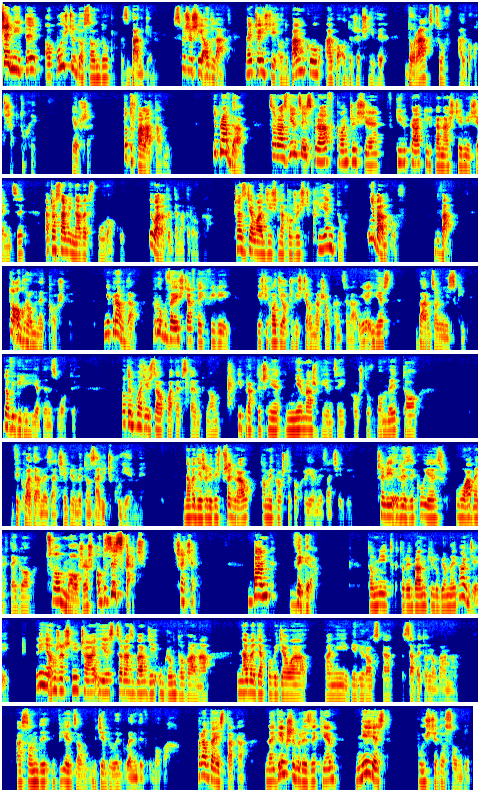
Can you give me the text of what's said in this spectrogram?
Trzy mity o pójściu do sądu z bankiem. Słyszysz je od lat. Najczęściej od banku, albo od życzliwych doradców, albo od szeptuchy. Pierwsze. To trwa latami. Nieprawda. Coraz więcej spraw kończy się w kilka, kilkanaście miesięcy, a czasami nawet w pół roku. Była na ten temat rolka. Czas działa dziś na korzyść klientów, nie banków. Dwa. To ogromne koszty. Nieprawda. Próg wejścia w tej chwili, jeśli chodzi oczywiście o naszą kancelarię, jest bardzo niski. Do Wigilii 1 zł. Potem płacisz za opłatę wstępną i praktycznie nie masz więcej kosztów, bo my to wykładamy za ciebie, my to zaliczkujemy. Nawet jeżeli byś przegrał, to my koszty pokryjemy za ciebie. Czyli ryzykujesz ułamek tego, co możesz odzyskać. Trzecie. Bank wygra. To mit, który banki lubią najbardziej. Linia orzecznicza jest coraz bardziej ugruntowana, nawet jak powiedziała pani Wiewiórowska, zabetonowana. A sądy wiedzą, gdzie były błędy w umowach. Prawda jest taka, największym ryzykiem nie jest pójście do sądu.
